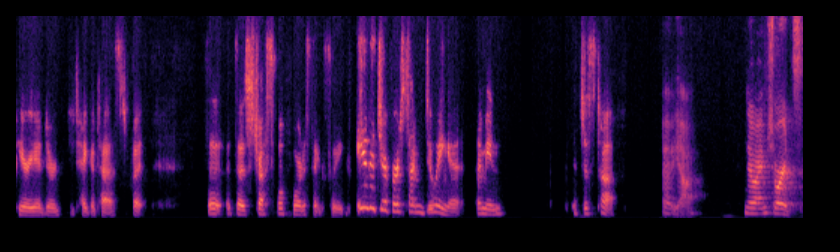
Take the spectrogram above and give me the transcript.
period or you take a test. But it's a, it's a stressful four to six weeks. And it's your first time doing it. I mean it's just tough. Oh yeah. No i'm sure it's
